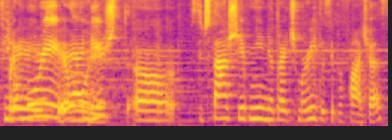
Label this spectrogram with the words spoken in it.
Filomuri realisht, siç thashë, jep një një trajtshmëri të sipërfaqes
